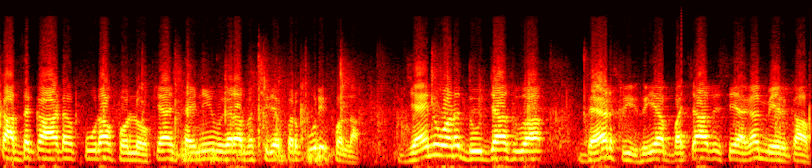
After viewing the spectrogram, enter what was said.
ਕੱਦ ਕਾਟ ਪੂਰਾ ਫੁੱਲ ਹੋ ਗਿਆ ਸ਼ਾਈਨਿੰਗ ਵਗੈਰਾ ਬੱਚੀ ਦੇ ਉੱਪਰ ਪੂਰੀ ਫੁੱਲ ਆ। ਜੈਨੂਅਨ ਦੂਜਾ ਸੂਆ ਬੈੜ ਸੂਈ ਹੋਈ ਆ ਬੱਚਾ ਵਿਸੇ ਹੈਗਾ ਮੇਲ ਕਾਪ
